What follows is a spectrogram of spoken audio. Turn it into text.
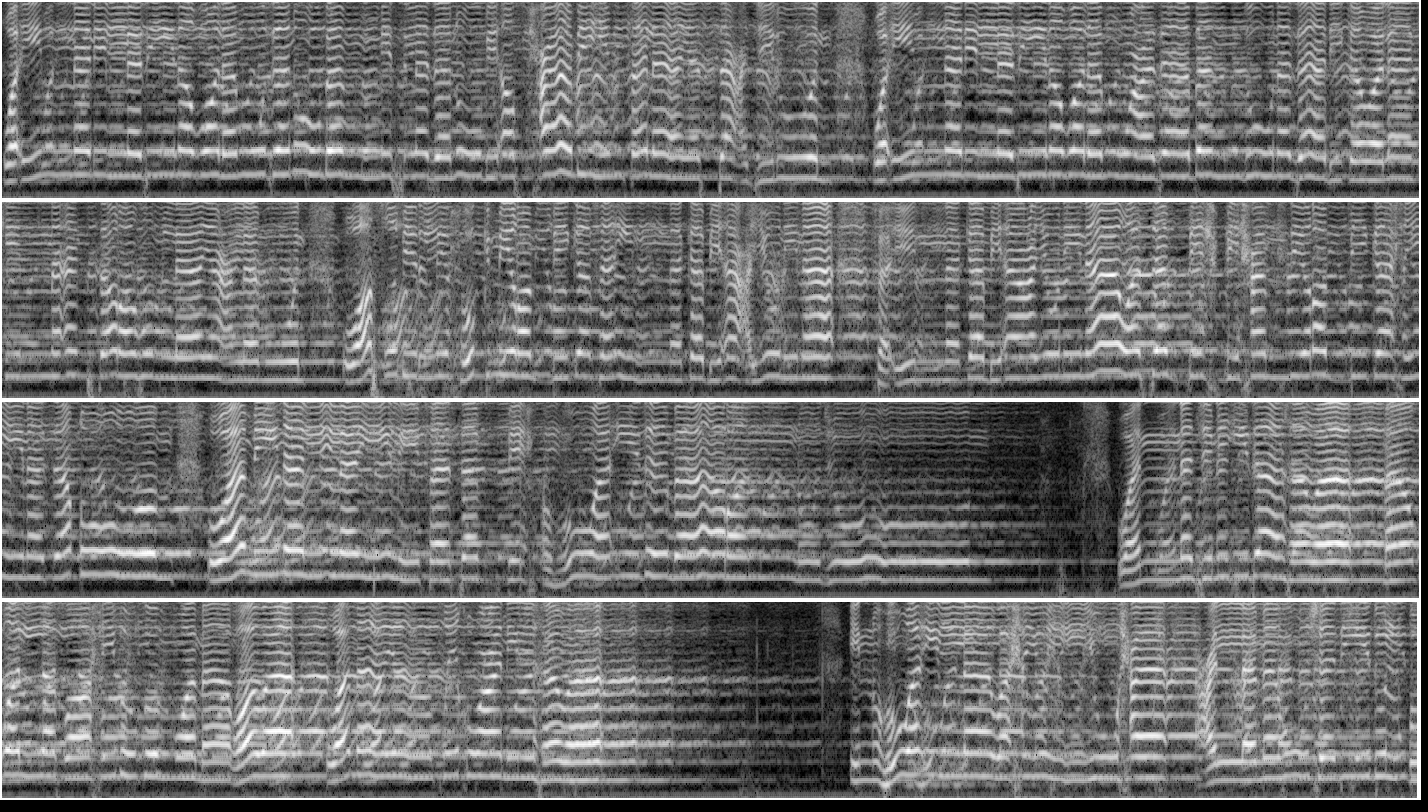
وإن للذين ظلموا ذنوبا مثل ذنوب أصحابهم فلا يستعجلون وإن للذين ظلموا عذابا دون ذلك ولكن أكثرهم لا يعلمون واصبر لحكم ربك فإنك بأعيننا فإنك بأعيننا وسبح بحمد ربك حين تقوم ومن الليل فسبحه وإذبار النجوم والنجم إذا هوى ما ضل صاحبكم وما غوى وما ينطق عن الهوى إن هو إلا وحي يوحى علمه شديد القوى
